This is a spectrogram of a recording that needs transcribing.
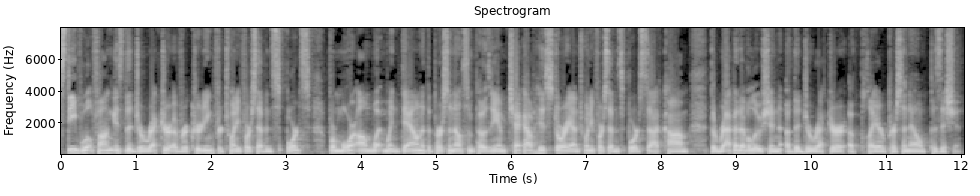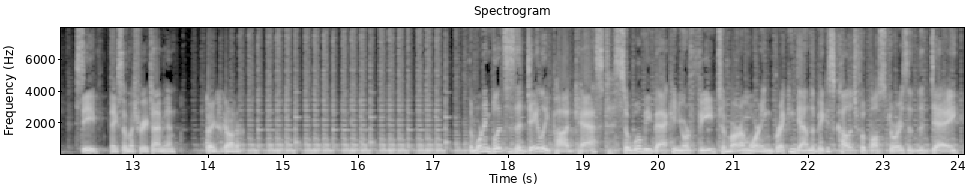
Steve Wiltfong is the director of recruiting for 24 7 Sports. For more on what went down at the Personnel Symposium, check out his story on 247sports.com, The Rapid Evolution of the Director of Player Personnel Position. Steve, thanks so much for your time, man. Thanks, Connor. The Morning Blitz is a daily podcast, so we'll be back in your feed tomorrow morning breaking down the biggest college football stories of the day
